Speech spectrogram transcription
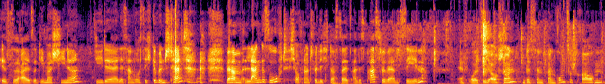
Ist also die Maschine, die der Alessandro sich gewünscht hat. Wir haben lang gesucht. Ich hoffe natürlich, dass da jetzt alles passt. Wir werden es sehen. Er freut sich auch schon, ein bisschen dran rumzuschrauben,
